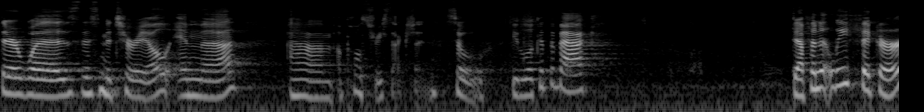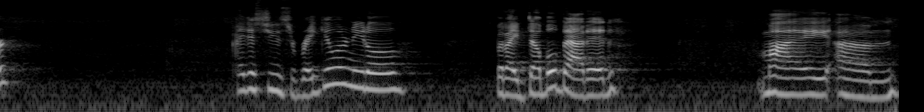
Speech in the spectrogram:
there was this material in the um, upholstery section. So if you look at the back, definitely thicker I just used a regular needle, but I double batted my, um,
